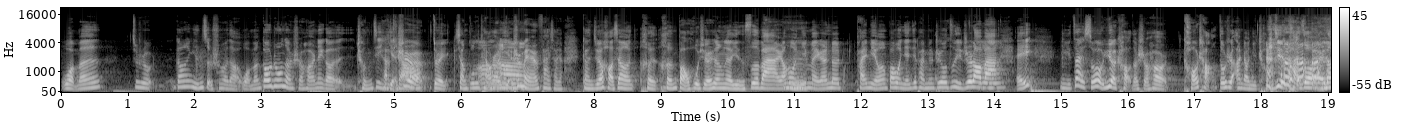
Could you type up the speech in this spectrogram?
我们就是刚刚银子说的，我们高中的时候那个成绩也是对，像工资条上、嗯也是每人发小条，感觉好像很很保护学生的隐私吧。然后你每个人的排名，包括年级排名，只有自己知道吧？哎，你在所有月考的时候。考场都是按照你成绩排座位的，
